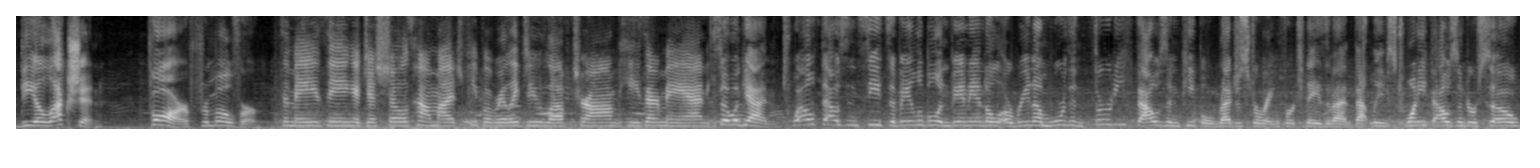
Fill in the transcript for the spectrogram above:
The election far from over. It's amazing. It just shows how much people really do love Trump. He's our man. So again, 12,000 seats available in Van Andel Arena, more than 30,000 people registering for today's event. That leaves 20,000 or so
